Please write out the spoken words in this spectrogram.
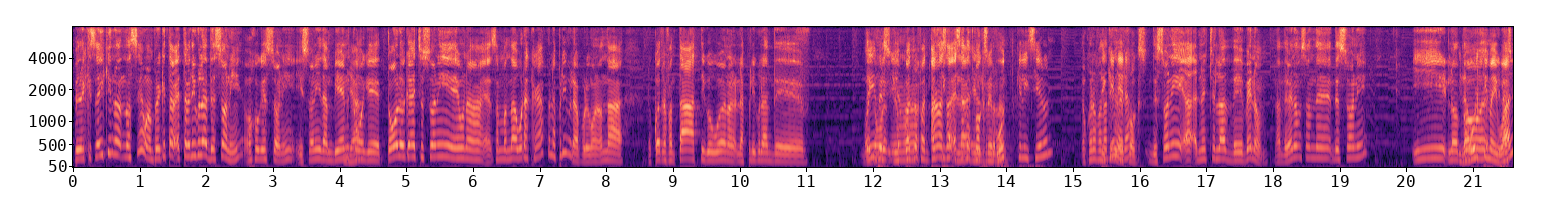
Pero es que sabéis que no, no sé, weón. Pero es que esta, esta película es de Sony. Ojo que es Sony. Y Sony también, Ya. como que todo lo que ha hecho Sony es una. Se han mandado puras cagadas con las películas. Porque, bueno, onda. Los cuatro fantásticos, weón. Las películas de. de Oye, ¿cómo pero se ¿y los cuatro Ah, no, fantásticos, esa- esa la- de Fox, el reboot perdón. que le hicieron? Los cuatro ¿De quién fantásticos de, era? Fox. De Sony han hecho las de Venom. Las de Venom son de, de Sony. Y los ¿Y la dos. última y igual?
